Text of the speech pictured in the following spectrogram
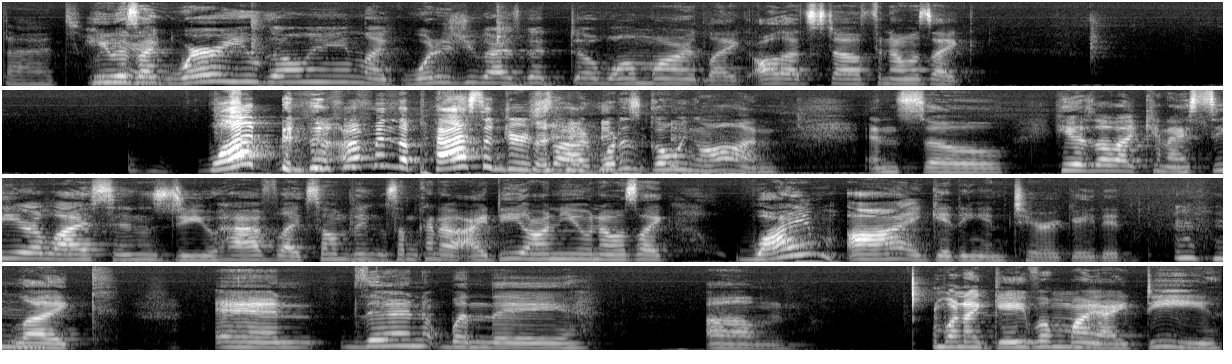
That's He was like, "Where are you going? Like, what did you guys get to Walmart? Like, all that stuff." And I was like, "What? I'm in the passenger side. What is going on?" And so he was all like, "Can I see your license? Do you have like something, some kind of ID on you?" And I was like, "Why am I getting interrogated?" Like, and then when they, um, when I gave them my ID,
